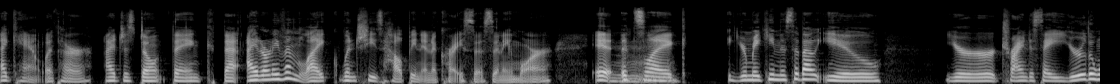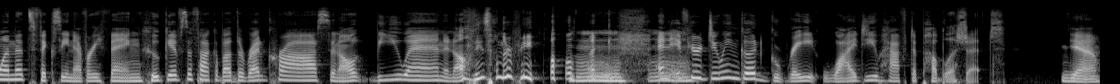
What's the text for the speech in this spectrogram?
I can't with her. I just don't think that I don't even like when she's helping in a crisis anymore. It it's mm. like you're making this about you. You're trying to say you're the one that's fixing everything. Who gives a fuck about the Red Cross and all the UN and all these other people? Like, mm-hmm. And if mm-hmm. you're doing good, great. Why do you have to publish it? Yeah.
